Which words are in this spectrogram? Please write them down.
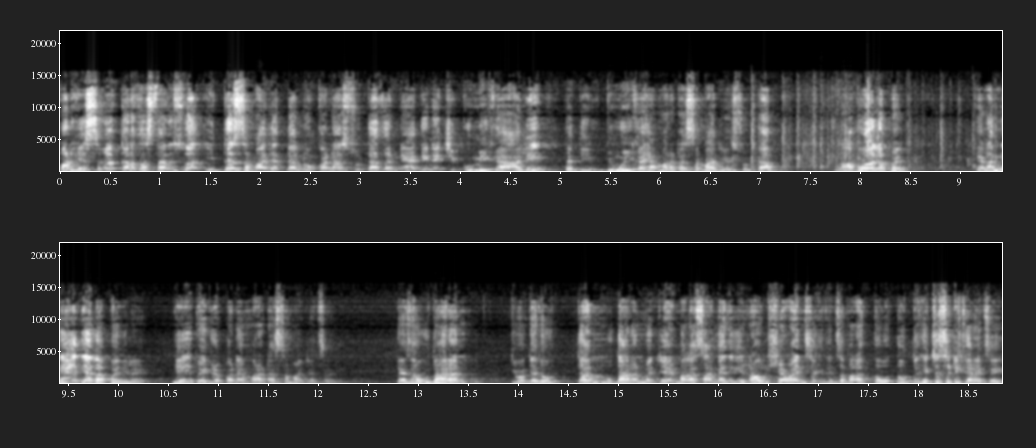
पण हे सगळं करत असताना सुद्धा इतर समाजातल्या लोकांना सुद्धा जर न्याय देण्याची भूमिका आली तर ती भूमिका या मराठा समाजाने सुद्धा राबवायला पाहिजे. त्यांना न्याय द्यायला पाहिजे. हे वेगळेपण आहे मराठा समाजाचं. त्याचं उदाहरण किंवा त्याचं उत्तम उदाहरण म्हणजे मला सांगायचं की राहुल शेवाळेंचं की त्यांचं मला कौतुक ह्याच्यासाठी करायचं आहे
